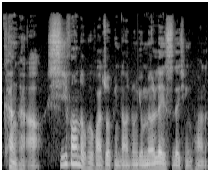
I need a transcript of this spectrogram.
看看啊，西方的绘画作品当中有没有类似的情况呢？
